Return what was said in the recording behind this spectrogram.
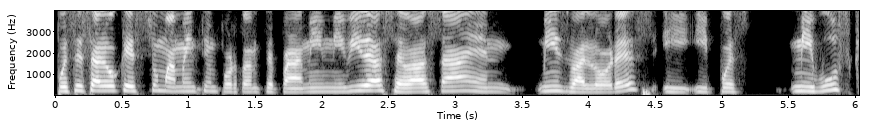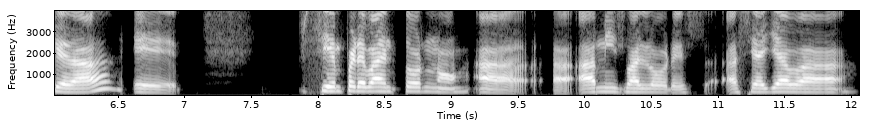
pues es algo que es sumamente importante para mí. Mi vida se basa en mis valores y, y pues mi búsqueda siempre va en torno a, mis valores, hacia allá va,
